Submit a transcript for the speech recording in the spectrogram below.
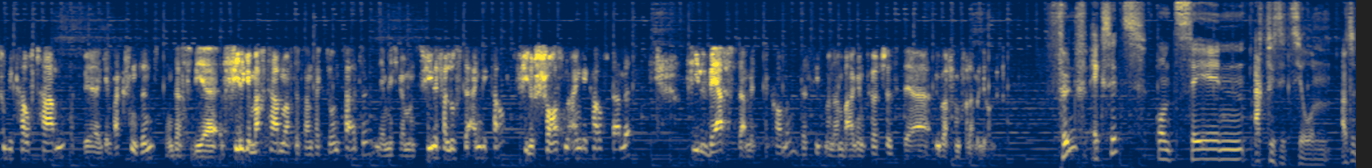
zugekauft haben, dass wir gewachsen sind und dass wir viel gemacht haben auf der Transaktionsseite, nämlich wir haben uns viele Verluste eingekauft, viele Chancen eingekauft damit, viel Wert damit bekommen. Das sieht man am Bargain Purchase, der über 500 Millionen beträgt fünf Exits und zehn Akquisitionen. Also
